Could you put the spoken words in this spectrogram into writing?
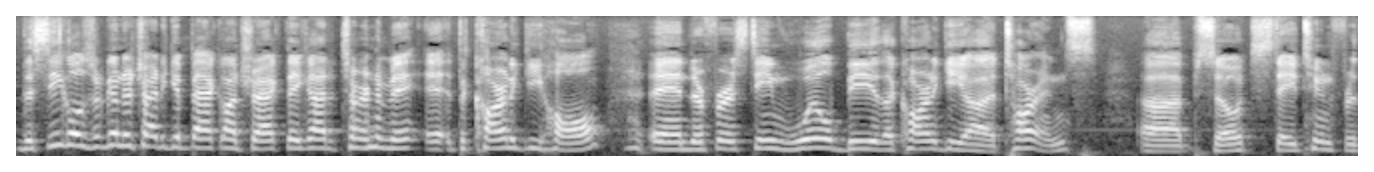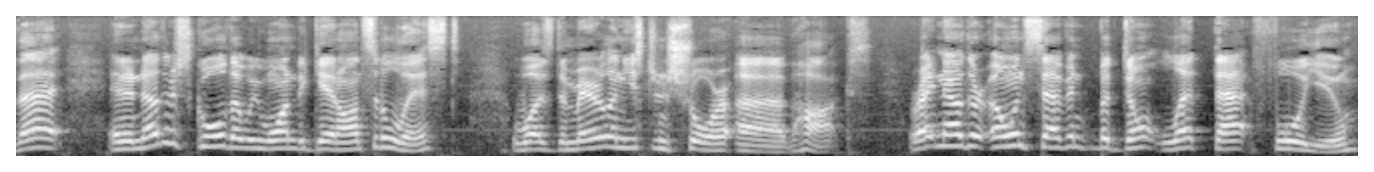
the Seagulls are going to try to get back on track. They got a tournament at the Carnegie Hall, and their first team will be the Carnegie uh, Tartans. Uh, so stay tuned for that. And another school that we wanted to get onto the list was the Maryland Eastern Shore uh, Hawks. Right now they're 0 7, but don't let that fool you.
